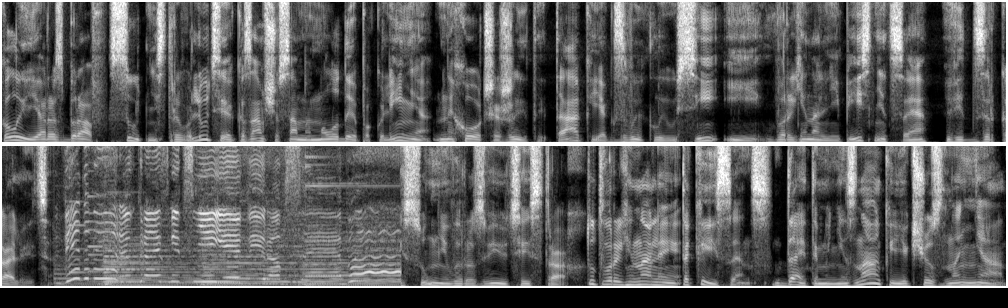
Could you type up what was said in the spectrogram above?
Коли я розбирав сутність революції, я казав, що саме молоде покоління не хоче жити так, як звикли усі, і в оригінальній пісні це віддзеркалюється. Від віри вкрай зміцніє віра в себе. І сумніви розвіються і страх. Тут в оригіналі такий сенс: дайте мені знак, і якщо знання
